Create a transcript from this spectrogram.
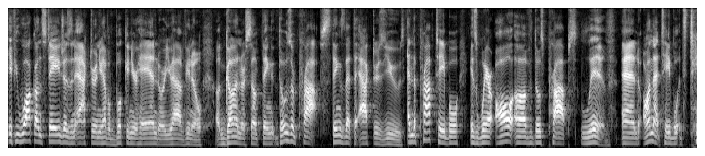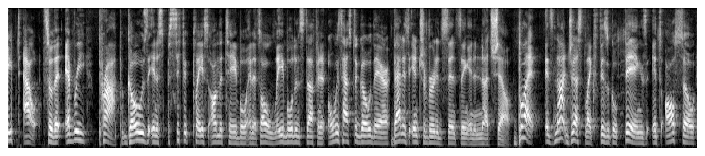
If you walk on stage as an actor and you have a book in your hand or you have, you know, a gun or something, those are props, things that the actors use. And the prop table is where all of those props live. And on that table, it's taped out so that every prop goes in a specific place on the table and it's all labeled and stuff and it always has to go there. That is introverted sensing in a nutshell. But it's not just like physical things, it's also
